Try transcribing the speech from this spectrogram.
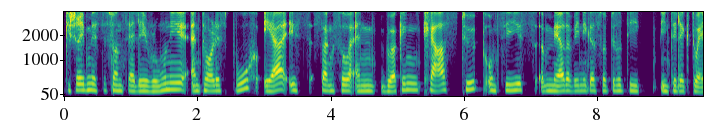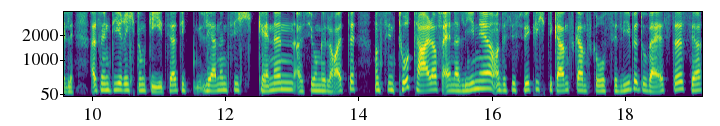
Geschrieben ist es von Sally Rooney, ein tolles Buch. Er ist sagen so ein Working-Class-Typ und sie ist mehr oder weniger so ein bisschen die Intellektuelle. Also in die Richtung geht's. Ja. Die lernen sich kennen als junge Leute und sind total auf einer Linie und es ist wirklich die ganz, ganz große Liebe, du weißt es, ja.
